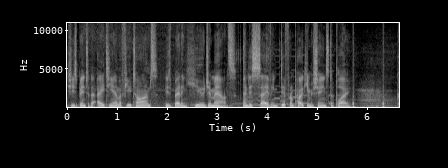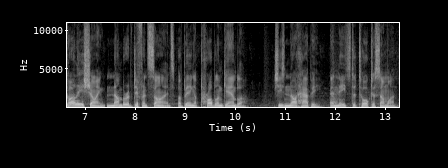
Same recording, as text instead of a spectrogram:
She's been to the ATM a few times, is betting huge amounts, and is saving different pokie machines to play. Kylie is showing a number of different signs of being a problem gambler. She's not happy and needs to talk to someone.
